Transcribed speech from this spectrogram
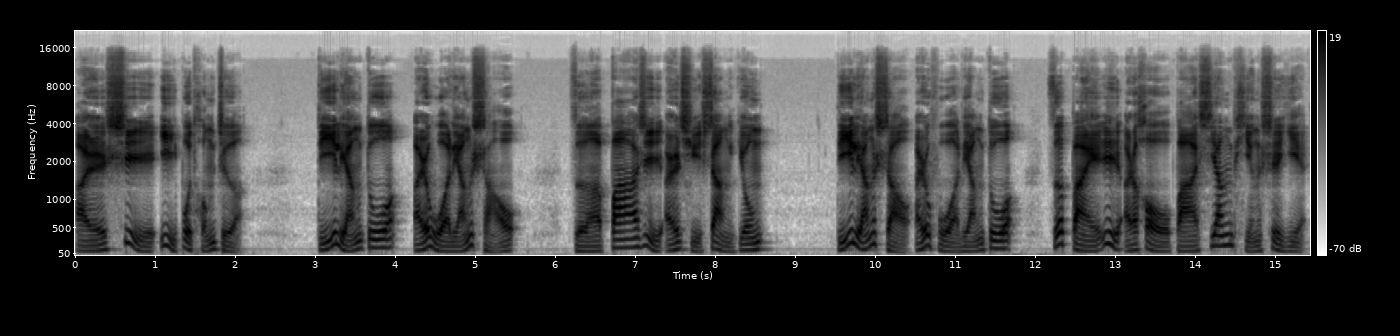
而事亦不同者，敌粮多而我粮少，则八日而取上庸；敌粮少而我粮多，则百日而后拔襄平是也。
